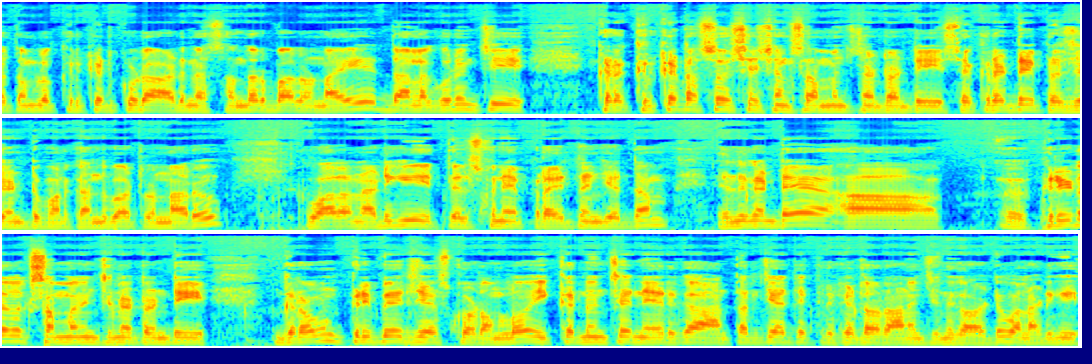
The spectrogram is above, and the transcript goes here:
గతంలో క్రికెట్ కూడా ఆడిన సందర్భాలు ఉన్నాయి. దాని గురించి ఇక్కడ క్రికెట్ అసోసియేషన్ సంబంధించినటువంటి సెక్రటరీ ప్రెసిడెంట్ మనకు అందుబాటులో ఉన్నారు. వాళ్ళని అడిగి తెలుసుకునే ప్రయత్నం చేద్దాం. ఎందుకంటే ఆ క్రీడలకు సంబంధించినటువంటి గ్రౌండ్ ప్రిపేర్ చేసుకోవడంలో ఇక్కడ నుంచే నేరుగా అంతర్జాతీయ క్రికెట్లో రాణించింది కాబట్టి వాళ్ళని అడిగి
